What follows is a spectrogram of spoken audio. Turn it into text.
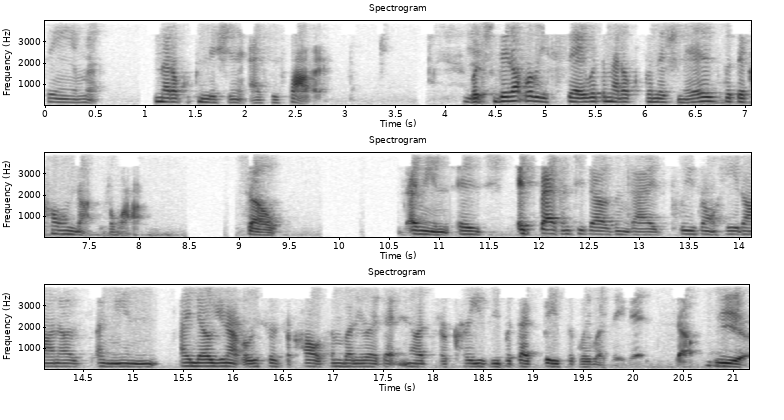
same medical condition as his father. which they don't really say what the medical condition is, but they call him nuts a lot. So, I mean, it's it's back in 2000, guys. Please don't hate on us. I mean, I know you're not really supposed to call somebody like that nuts or crazy, but that's basically what they did. So, Yeah.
